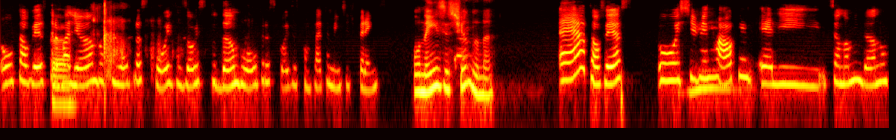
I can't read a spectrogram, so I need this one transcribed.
Ou talvez trabalhando com outras coisas, ou estudando outras coisas completamente diferentes. Ou nem existindo, né? É, talvez. O Stephen Hum. Hawking, ele, se eu não me engano,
